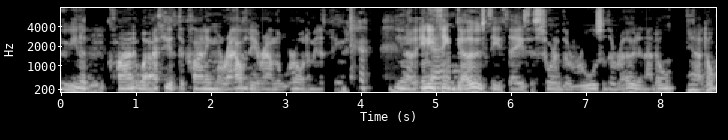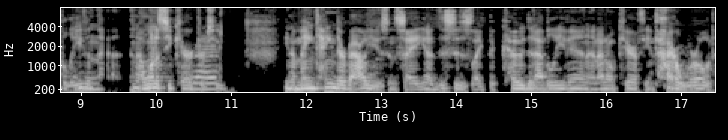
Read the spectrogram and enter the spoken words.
you know the decline what I see as declining morality around the world. I mean, it seems you know anything yeah. goes these days is sort of the rules of the road, and I don't yeah I don't believe in mm-hmm. that. And I want to see characters right. who you know maintain their values and say you know this is like the code that I believe in, and I don't care if the entire world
